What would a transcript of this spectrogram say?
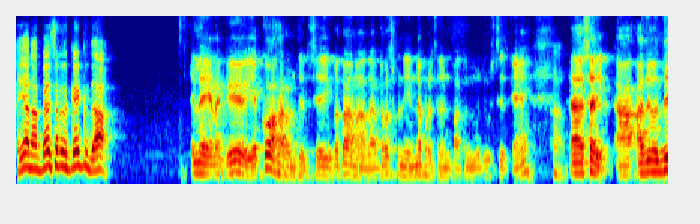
ஐயா நான் பேசுறது கேக்குதா? இல்ல எனக்கு எக்கோ ஆக ஆரம்பிச்சிருச்சு. இப்பதான் நான் அதை அட்ரஸ் பண்ணி என்ன பிரச்சனைன்னு பார்த்து முடிச்சிருக்கேன் சரி. அது வந்து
